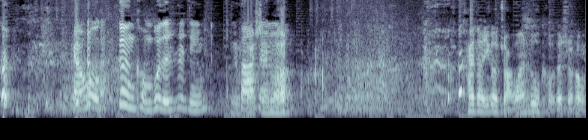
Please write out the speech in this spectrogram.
然后更恐怖的事情嗯发发生生了了。开到一个转弯路口的时候，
